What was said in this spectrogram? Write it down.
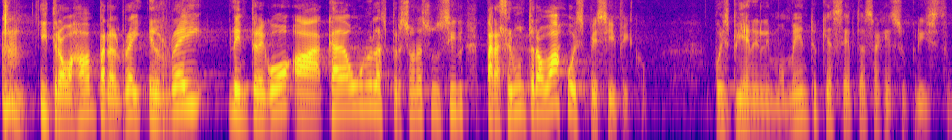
y trabajaban para el rey. El rey le entregó a cada una de las personas un seal para hacer un trabajo específico. Pues bien, en el momento que aceptas a Jesucristo,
